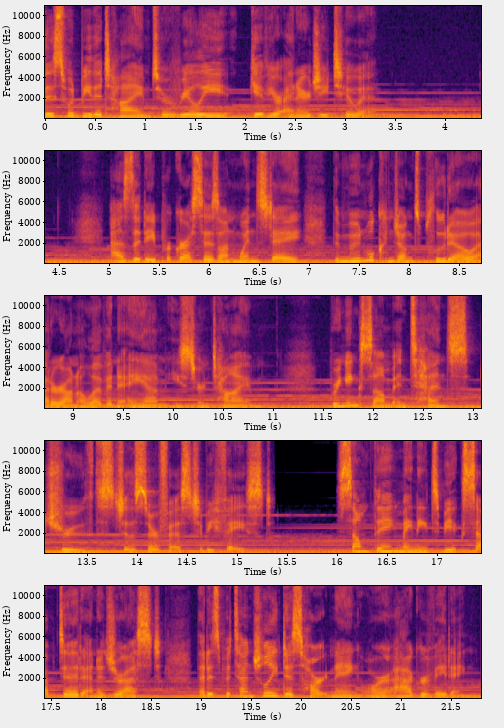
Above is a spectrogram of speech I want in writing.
this would be the time to really give your energy to it. As the day progresses on Wednesday, the moon will conjunct Pluto at around 11 a.m. Eastern Time, bringing some intense truths to the surface to be faced. Something may need to be accepted and addressed that is potentially disheartening or aggravating.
